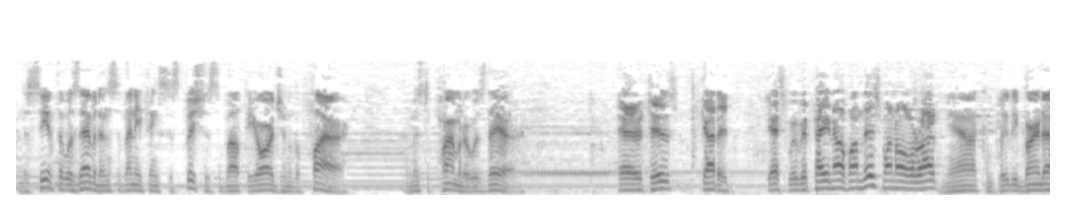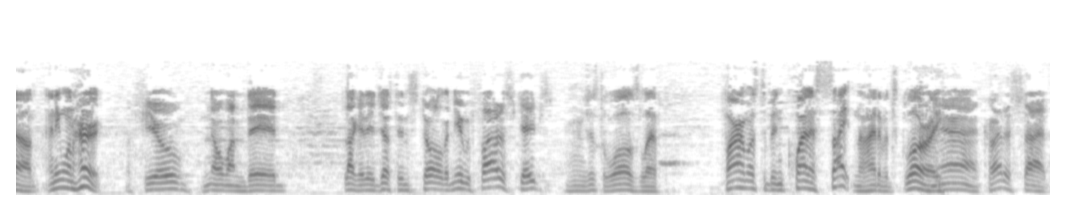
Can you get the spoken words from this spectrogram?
and to see if there was evidence of anything suspicious about the origin of the fire. And Mr. Parmenter was there. There it is. Got it. Guess we'll be paying off on this one all right. Yeah, completely burned out. Anyone hurt? A few. No one dead. Lucky they just installed the new fire escapes. Mm, Just the walls left. Fire must have been quite a sight in the height of its glory. Yeah, quite a sight.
